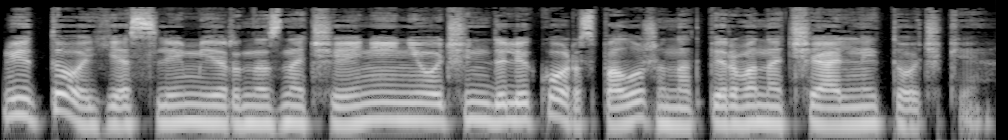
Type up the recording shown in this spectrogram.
И то, если мир назначения не очень далеко расположен от первоначальной точки.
